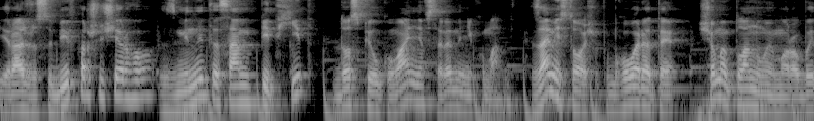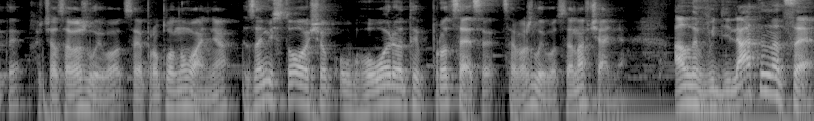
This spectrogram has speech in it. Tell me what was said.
і раджу собі в першу чергу змінити сам підхід до спілкування всередині команди. Замість того, щоб обговорювати, що ми плануємо робити, хоча це важливо, це про планування. Замість того, щоб обговорювати процеси, це важливо, це навчання. Але виділяти на це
